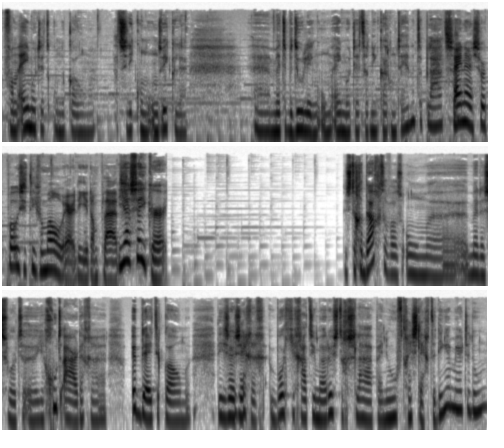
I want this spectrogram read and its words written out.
van Emotet konden komen. Dat ze die konden ontwikkelen. Met de bedoeling om Emotet dan in quarantaine te plaatsen. Bijna een soort positieve malware die je dan plaatst. Jazeker. Dus de gedachte was om uh, met een soort uh, goedaardige update te komen. Die zou zeggen: Botje, gaat u maar rustig slapen en u hoeft geen slechte dingen meer te doen.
